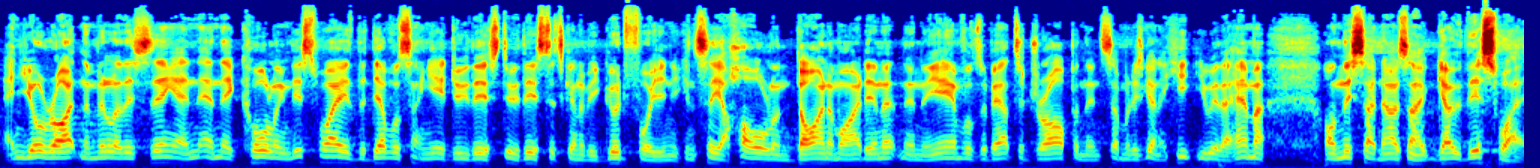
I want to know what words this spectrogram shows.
and you're right in the middle of this thing, and, and they're calling this way? The devil's saying, Yeah, do this, do this, it's going to be good for you. And you can see a hole and dynamite in it, and then the anvil's about to drop, and then somebody's going to hit you with a hammer on this side. No, it's like, go this way.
